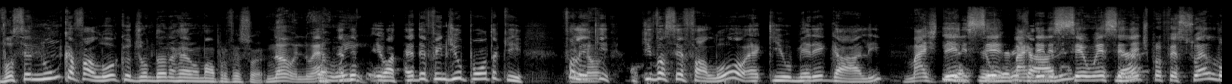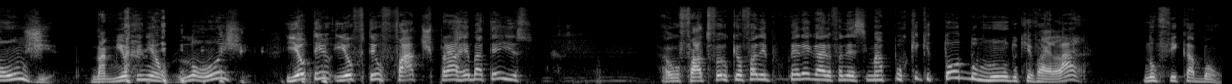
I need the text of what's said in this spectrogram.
Você nunca falou que o John Danaher era um mau professor. Não, ele não é eu, até ruim. de- eu até defendi o ponto aqui. Falei Não. que o que você falou é que o Meregali. Mas dele, ser ser, o mas Meregali, dele ser um excelente né? professor é longe, na minha opinião. longe. E eu tenho, e eu tenho fatos para rebater isso. O fato foi o que eu falei pro Meregali. Eu falei assim, mas por que, que todo mundo que vai lá não fica bom?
